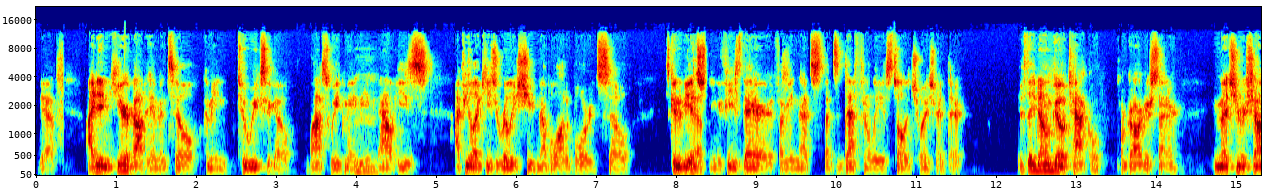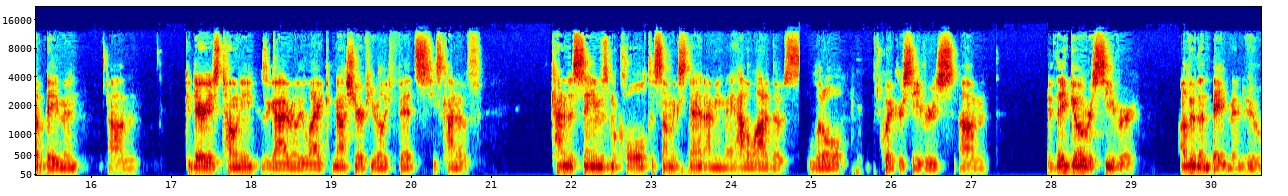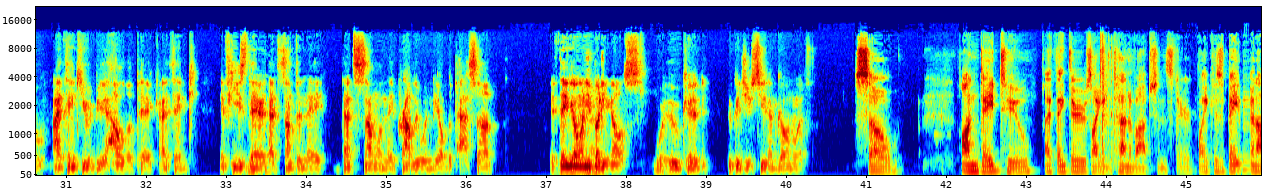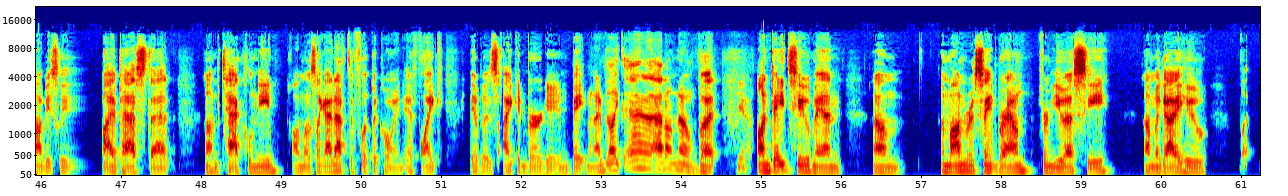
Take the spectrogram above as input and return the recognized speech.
Yeah, I didn't hear about him until I mean two weeks ago, last week maybe. Mm-hmm. Now he's I feel like he's really shooting up a lot of boards. So it's going to be yep. interesting if he's there. If I mean that's that's definitely a solid choice right there. If they don't go tackle or guard or center, you mentioned Rashod Bateman. Um, Kadarius Toney is a guy I really like. Not sure if he really fits. He's kind of kind of the same as Mecole to some extent. I mean, they have a lot of those little quick receivers. Um, if they go receiver, other than Bateman, who I think he would be a hell of a pick. I think if he's there, mm-hmm. that's something they that's someone they probably wouldn't be able to pass up. If they go anybody else, who could who could you see them going with? So on day two, I think there's like a ton of options there. Like, because Bateman obviously bypassed that um, tackle need almost. Like I'd have to flip a coin if like it was Eichenberg and Bateman. I'd be like, eh, I don't know. But yeah. on day two, man, um, Amon St. Brown from USC, I'm a guy who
